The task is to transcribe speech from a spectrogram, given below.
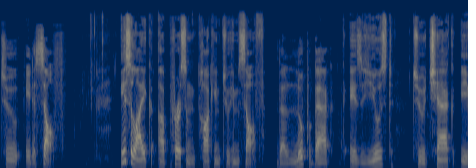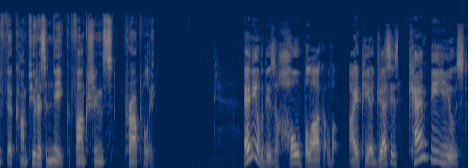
to itself. It's like a person talking to himself. The loopback is used to check if the computer's NIC functions properly. Any of these whole block of IP addresses can be used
